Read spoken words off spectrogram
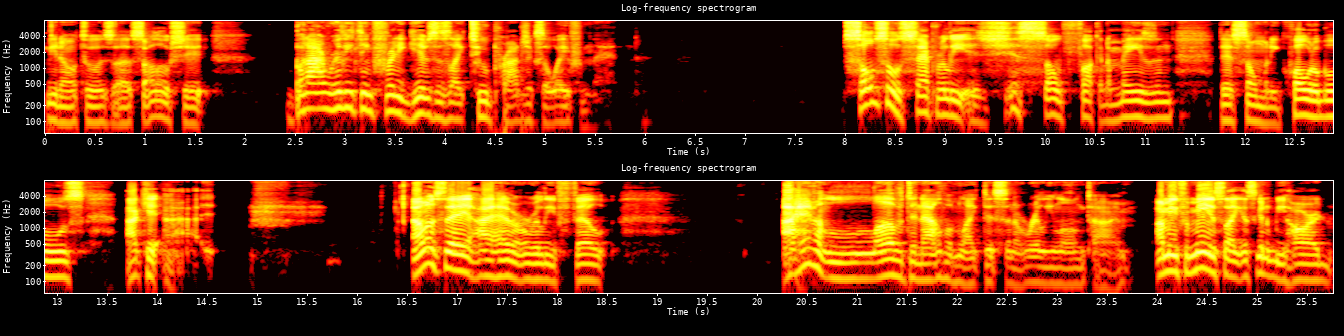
you know, to his uh, solo shit. But I really think Freddie Gibbs is like two projects away from that. So separately is just so fucking amazing. There's so many quotables. I can I, I'm gonna say I haven't really felt I haven't loved an album like this in a really long time. I mean, for me, it's like it's gonna be hard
